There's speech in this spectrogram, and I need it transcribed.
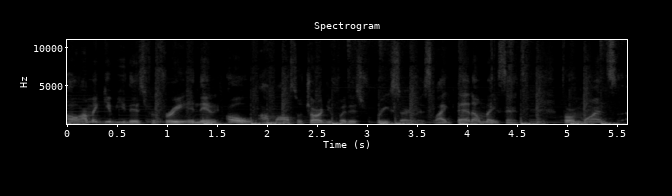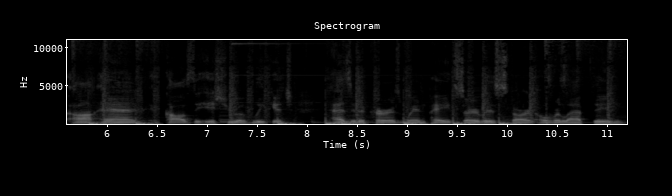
"Oh, I'm gonna give you this for free," and then, "Oh, I'm also charging for this free service." Like that don't make sense. For months, uh, and it caused the issue of leakage as it occurs when paid service start overlapping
